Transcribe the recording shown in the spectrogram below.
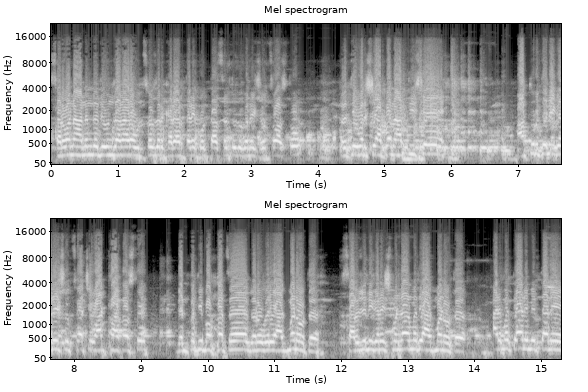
सर्वांना आनंद देऊन जाणारा उत्सव जर खऱ्या अर्थाने कोणता असेल तर तो गणेशोत्सव असतो. प्रतिवर्षी आपण अतिशय आतुरतेने गणेश उत्सवाची वाट पाहत असतो. गणपती बाप्पाचं घरोघरी आगमन होतं. सार्वजनिक गणेश मंडळांमध्ये आगमन होतं. आणि मग त्या निमित्ताने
